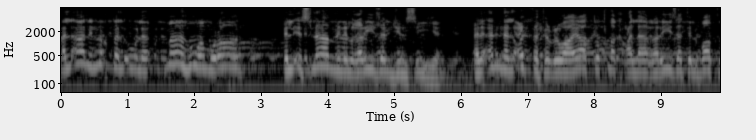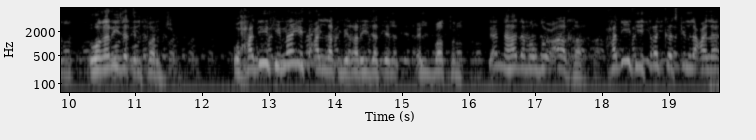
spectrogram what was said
الآن النقطة الأولى ما هو مراد الإسلام من الغريزة الجنسية؟ لأن العفة في الروايات تطلق على غريزة البطن وغريزة الفرج. وحديثي ما يتعلق بغريزة البطن لأن هذا موضوع آخر. حديثي يتركز كله على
